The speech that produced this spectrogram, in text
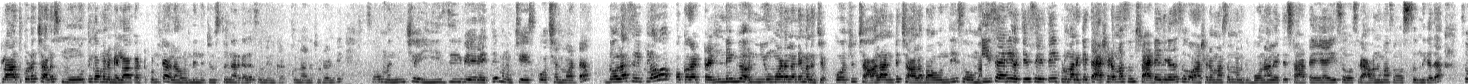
క్లాత్ కూడా చాలా స్మూత్గా మనం ఎలా కట్టుకుంటే అలా ఉండింది. చూస్తున్నారు కదా సో నేను కట్టుకున్నాను చూడండి. సో మంచి ఈజీ వేర్ అయితే మనం చేసుకోవచ్చు అనమాట డోలా సిల్క్లో ఒక ట్రెండింగ్ న్యూ మోడల్ అనే మనం చెప్పుకోవచ్చు. చాలా అంటే చాలా బాగుంది. సో ఈ శారీ వచ్చేసి అయితే ఇప్పుడు మనకైతే ఆషాఢ మాసం స్టార్ట్ అయింది కదా. సో ఆషాఢ మాసం మనకి బోనాలు అయితే స్టార్ట్ అయ్యాయి. సో శ్రావణ మాసం వస్తుంది కదా. సో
